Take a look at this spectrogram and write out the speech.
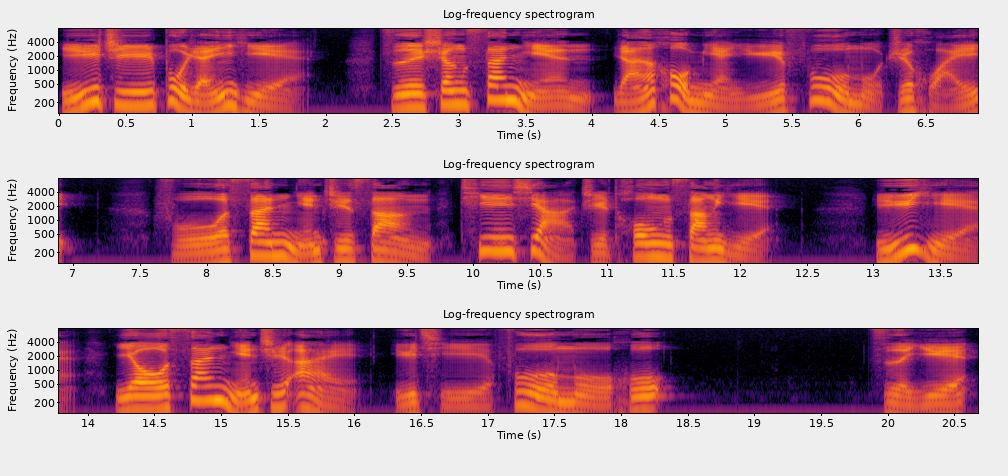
余之不仁也。子生三年，然后免于父母之怀。夫三年之丧，天下之通丧也。余也有三年之爱。”于其父母乎？子曰：“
